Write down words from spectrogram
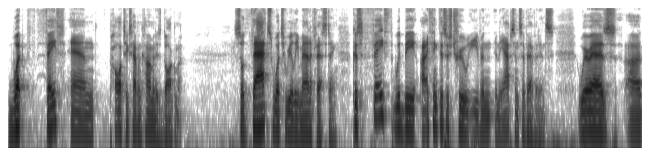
what faith and politics have in common is dogma. So that's what's really manifesting. Because faith would be, I think this is true even in the absence of evidence. Whereas uh,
